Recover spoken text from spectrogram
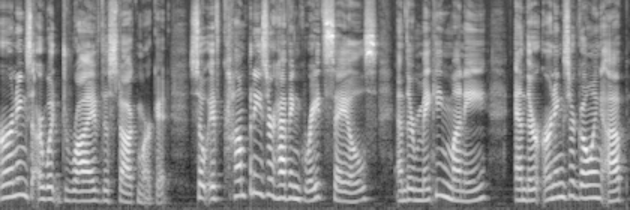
Earnings are what drive the stock market. So if companies are having great sales and they're making money and their earnings are going up,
